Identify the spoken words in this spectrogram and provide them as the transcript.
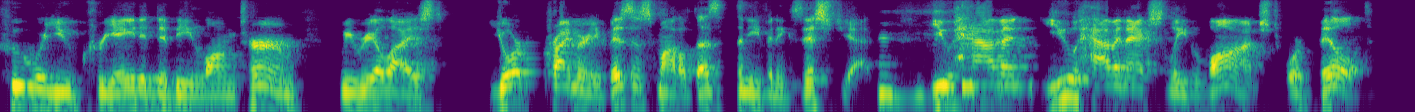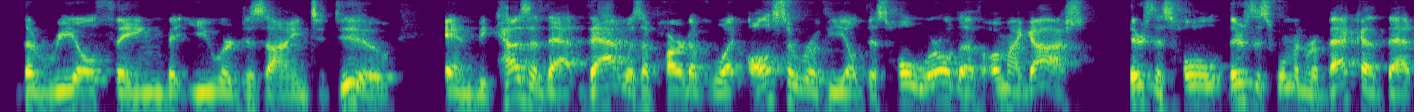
who were you created to be long term, we realized your primary business model doesn't even exist yet. Mm-hmm. you haven't you haven't actually launched or built the real thing that you were designed to do. And because of that that was a part of what also revealed this whole world of oh my gosh there's this whole there's this woman rebecca that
